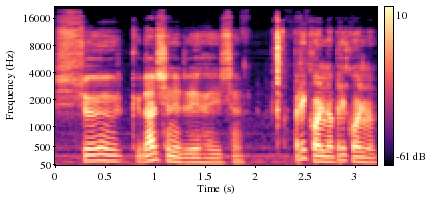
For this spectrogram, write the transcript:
Все, далі не двигається. Прикольно, прикольно.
